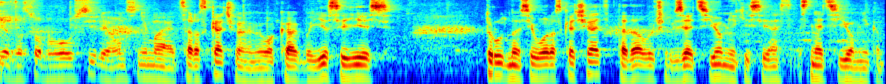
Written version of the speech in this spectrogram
Без особого усилия он снимается. Раскачиваем его как бы. Если есть трудность его раскачать, тогда лучше взять съемник и снять съемником.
